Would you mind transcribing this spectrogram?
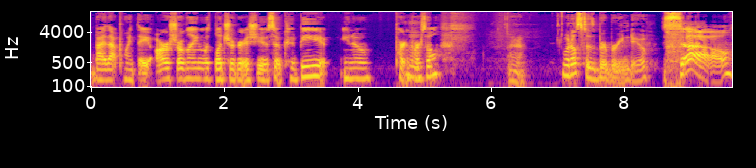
by that point they are struggling with blood sugar issues. So it could be, you know, part and hmm. parcel. I don't know. What else does berberine do? So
